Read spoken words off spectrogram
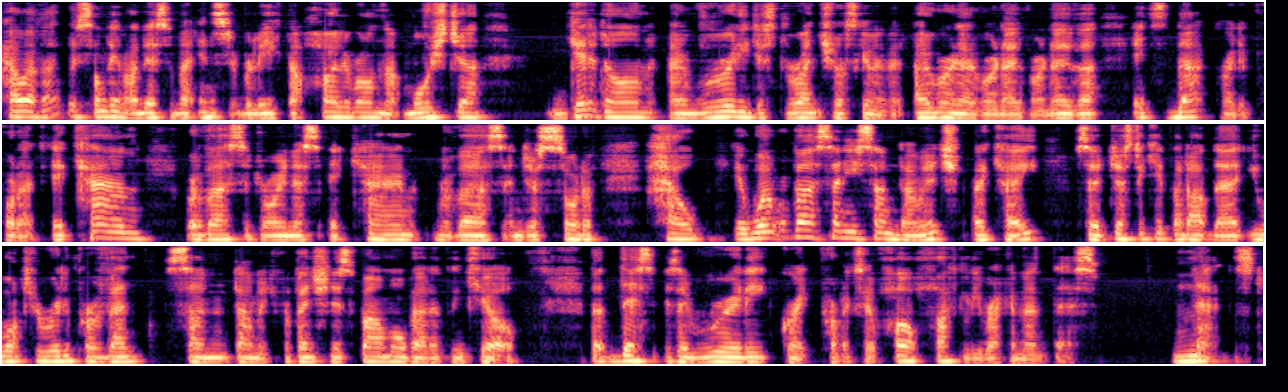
However, with something like this, that instant relief, that hyaluron, that moisture, get it on and really just drench your skin with it over and over and over and over. It's that great a product. It can reverse the dryness. It can reverse and just sort of help. It won't reverse any sun damage. Okay. So just to keep that out there, you want to really prevent sun damage. Prevention is far more better than cure. But this is a really great product. So wholeheartedly recommend this. Next.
